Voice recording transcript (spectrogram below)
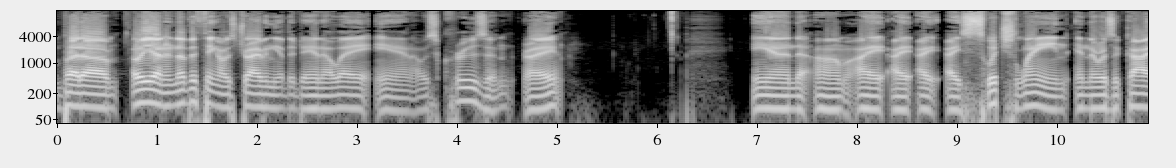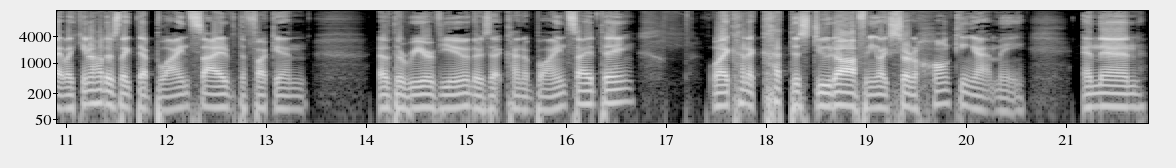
but um, oh yeah, and another thing, I was driving the other day in L.A. and I was cruising right, and um, I, I I I switched lane, and there was a guy like you know how there's like that blind side of the fucking of the rear view, and there's that kind of blind side thing. Well, I kind of cut this dude off, and he like started honking at me, and then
